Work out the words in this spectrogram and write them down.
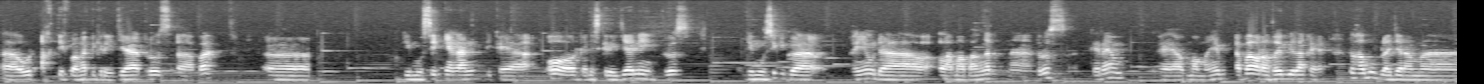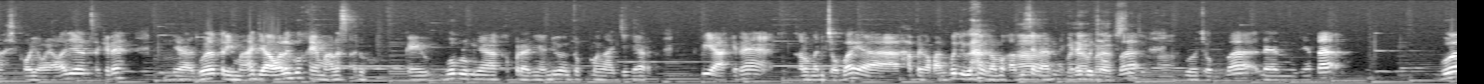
uh, aktif banget di gereja, terus uh, apa uh, di musiknya kan, di kayak oh organis gereja nih, terus di musik juga kayaknya udah lama banget. Nah, terus akhirnya kayak mamanya apa orang tuanya bilang kayak, tuh kamu belajar sama si Koyoel aja. Terus akhirnya ya gue terima aja. Awalnya gue kayak males, aduh, kayak gue belum punya keberanian juga untuk mengajar tapi ya akhirnya kalau nggak dicoba ya HP kapan pun juga nggak bakal bisa ah, kan akhirnya gue coba ah. gue coba dan ternyata gue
